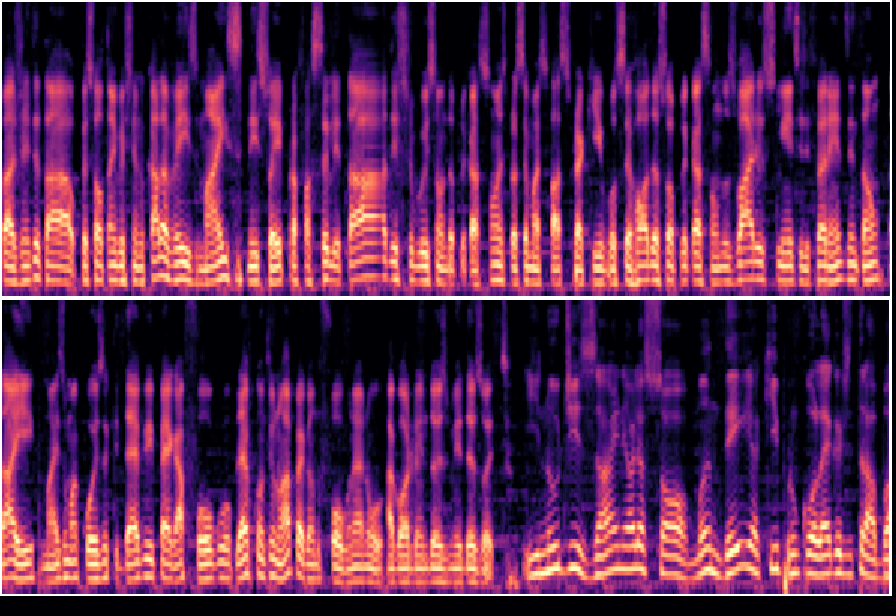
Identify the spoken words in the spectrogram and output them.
A gente tá, o pessoal tá investindo cada vez mais nisso aí para facilitar a distribuição de aplicações, para ser mais fácil para que você roda a sua aplicação nos vários clientes diferentes. Então, tá aí mais uma coisa que deve pegar fogo, deve continuar pegando fogo, né? No, agora em 2018. E no design, olha só, mandei aqui para um colega de trabalho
